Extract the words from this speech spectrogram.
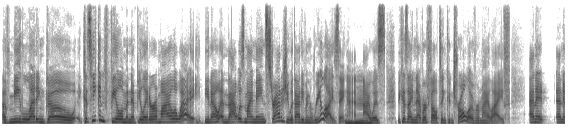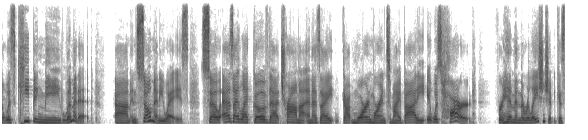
of me letting go, because he can feel a manipulator a mile away, you know, and that was my main strategy without even realizing it. I was, because I never felt in control over my life. And it, and it was keeping me limited um, in so many ways. So as I let go of that trauma and as I got more and more into my body, it was hard for him in the relationship because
